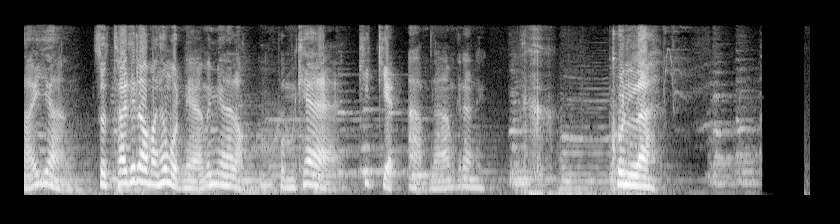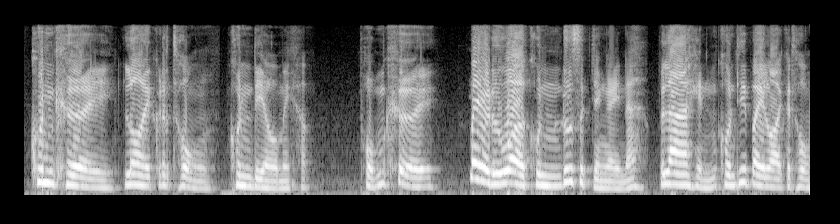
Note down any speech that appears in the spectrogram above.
หลายอย่าง สุดท้ายที่เรามาทั้งหมดเนี่ยไม่มีอะไรหรอก ผมแค่ขี้เกียจอาบน้ำแค่นั้นเองคุณล่ะ คุณเคยลอยกระทงคนเดียวไหมครับ ผมเคย ไม่รู้ว่าคุณรู้สึกยังไงนะ เวลาเห็นคนที่ไปลอยกระทง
